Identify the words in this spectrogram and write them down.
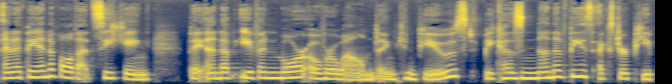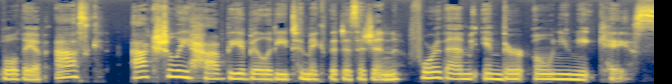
And at the end of all that seeking, they end up even more overwhelmed and confused because none of these extra people they have asked actually have the ability to make the decision for them in their own unique case.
